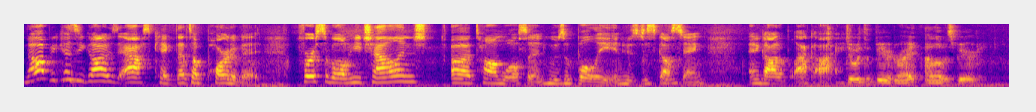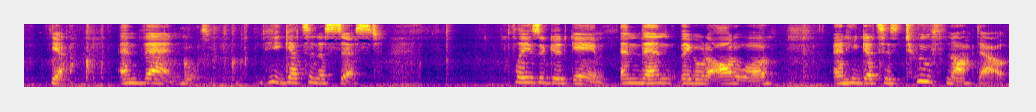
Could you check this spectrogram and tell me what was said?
not because he got his ass kicked. That's a part of it. First of all, he challenged uh, Tom Wilson, who's a bully and who's disgusting, and he got a black eye. Do with the beard, right? I love his beard. Yeah, and then I want to see. he gets an assist, plays a good game, and then they go to Ottawa, and he gets his tooth knocked out.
